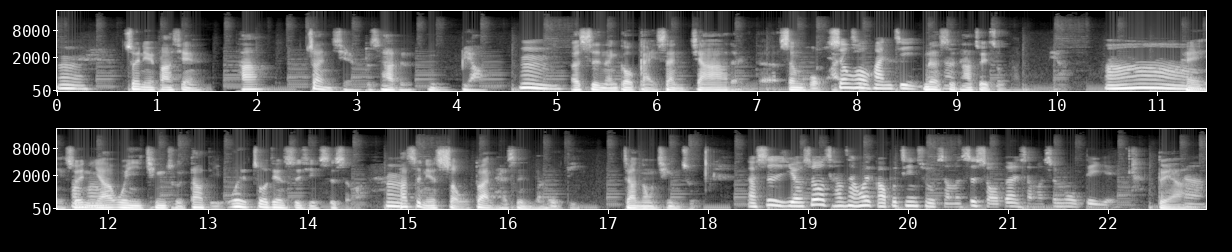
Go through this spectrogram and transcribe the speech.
嗯。所以你会发现，他赚钱不是他的目标，嗯，而是能够改善家人的生活环境，生活环境，那是他最重要的。哦，嘿，所以你要问清楚，到底为做这件事情是什么？嗯，它是你的手段还是你的目的？这要弄清楚。老师有时候常常会搞不清楚什么是手段，什么是目的耶。对啊，嗯，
